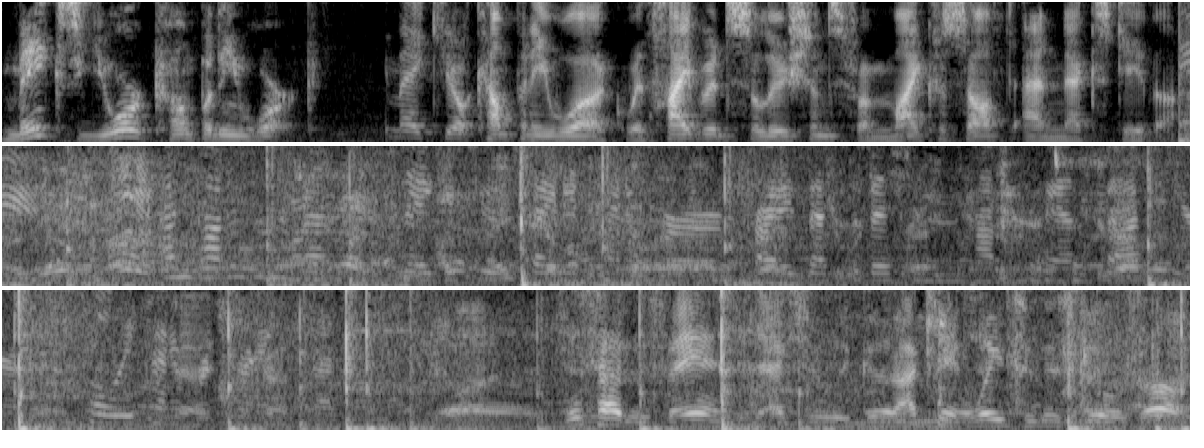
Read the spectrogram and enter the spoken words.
makes your company work. Make your company work with hybrid solutions from Microsoft and Nextiva. And how does an event like today get you excited kind of for Friday's exhibition and having fans back here and slowly kind of returning to that? Uh, just having fans is actually really good. I can't wait till this fills up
